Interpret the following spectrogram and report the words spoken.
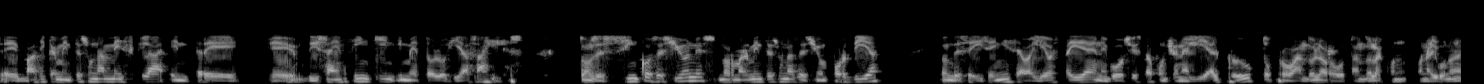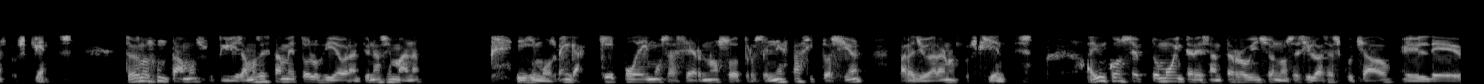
eh, básicamente es una mezcla entre eh, design thinking y metodologías ágiles. Entonces, cinco sesiones, normalmente es una sesión por día, donde se diseña y se evalúa esta idea de negocio, esta funcionalidad del producto, probándola, rebotándola con, con alguno de nuestros clientes. Entonces nos juntamos, utilizamos esta metodología durante una semana y dijimos, venga, ¿qué podemos hacer nosotros en esta situación para ayudar a nuestros clientes? Hay un concepto muy interesante, Robinson, no sé si lo has escuchado, el de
